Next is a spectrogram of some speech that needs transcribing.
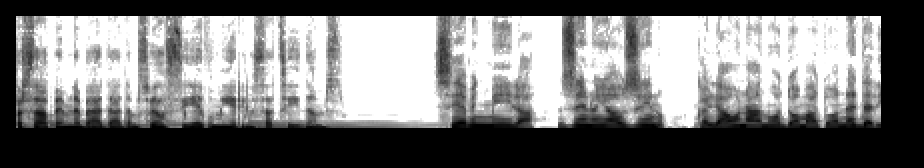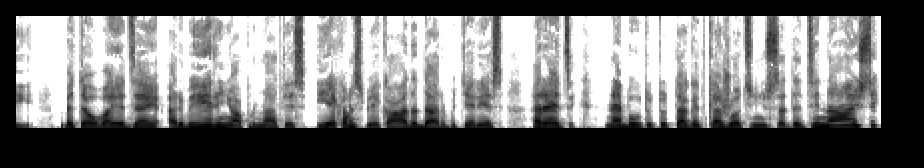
par sāpēm nebēdādams vēl sievu mierina sacīdams. Sieviņ mīļā, zinu jau zinu, ka ļaunā nodomā to nedarīja, bet tev vajadzēja ar vīriņu aprunāties, iekams pie kāda darba ķeries. Redzi, nebūtu tu tagad kažociņu sadedzinājusi,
